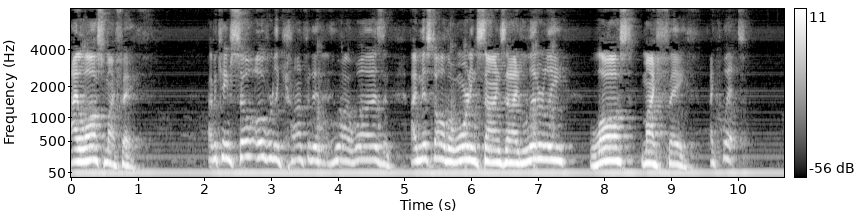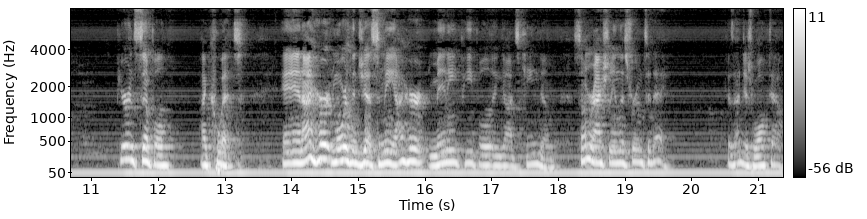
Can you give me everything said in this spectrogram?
I lost my faith. I became so overly confident in who I was, and I missed all the warning signs that I literally lost my faith. I quit pure and simple, I quit. And I hurt more than just me. I hurt many people in God's kingdom. Some are actually in this room today because I just walked out.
